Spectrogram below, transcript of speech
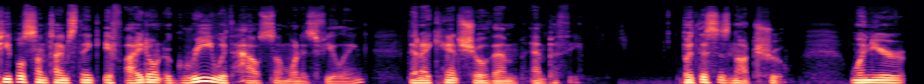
people sometimes think if I don't agree with how someone is feeling, then I can't show them empathy. But this is not true. When you're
